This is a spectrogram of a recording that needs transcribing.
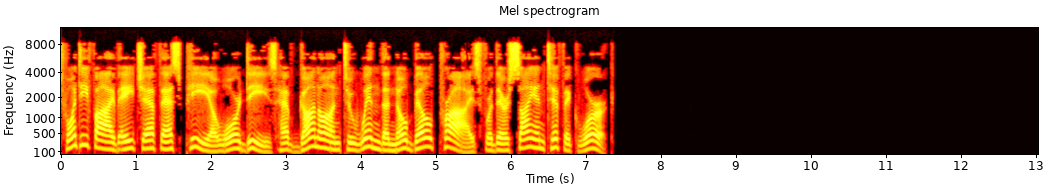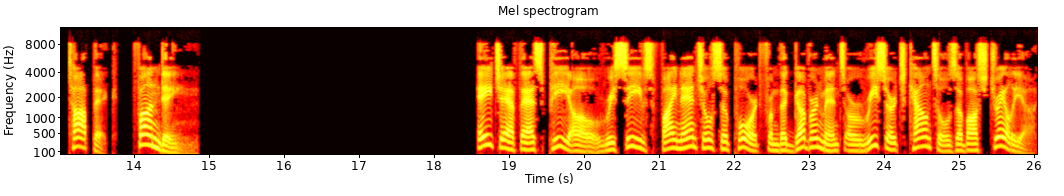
25 HFSP awardees have gone on to win the Nobel Prize for their scientific work. Funding HFSPO receives financial support from the governments or research councils of Australia,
